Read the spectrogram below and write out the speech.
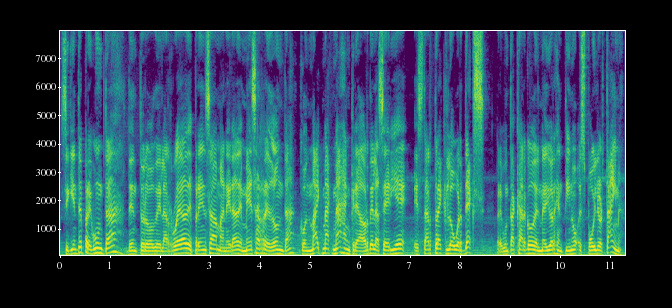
Siguiente pregunta dentro de la rueda de prensa a manera de mesa redonda con Mike McMahon, creador de la serie Star Trek Lower Decks. Pregunta a cargo del medio argentino Spoiler Time.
